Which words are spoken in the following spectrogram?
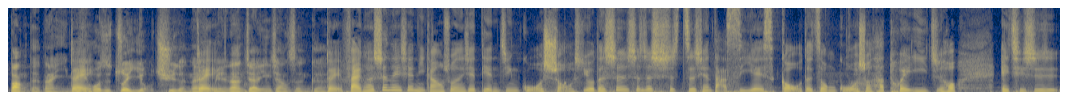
棒的那一对面，或是最有趣的那一面，让人家印象深刻。对，反而是那些你刚刚说的那些电竞国手，有的是甚至是之前打 CSGO 的这种国手，他退役之后，哎，其实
